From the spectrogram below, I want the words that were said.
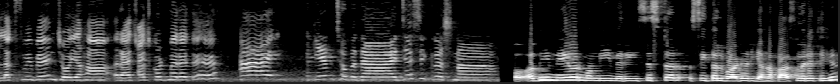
लक्ष्मी बहन जो यहाँ राजकोट में रहते हैं। हाय केम छो जय श्री कृष्णा। तो अभी मैं और मम्मी मेरी सिस्टर शीतल वाढ़ेर यहाँ पास में रहती है।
